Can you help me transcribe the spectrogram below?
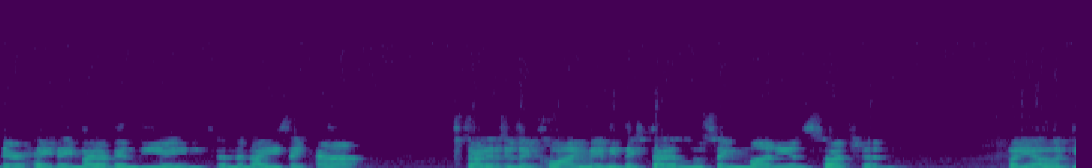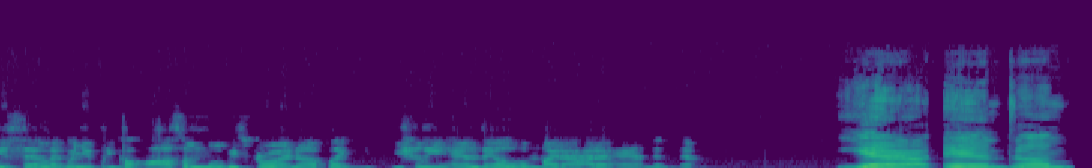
their heyday might have been the '80s, and the '90s they kind of started to decline. Maybe they started losing money and such. And but yeah, like you said, like when you think of awesome movies growing up, like usually Hemdale might have had a hand in them. Yeah, and um,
